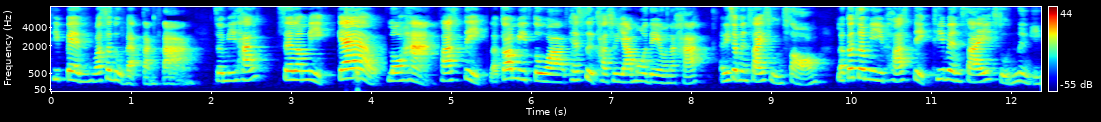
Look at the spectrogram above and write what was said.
ที่เป็นวัสดุแบบต่างๆ จะมีทั้ง เซรามิก แก้ว โลหะ พลาสติก แล้วก็มีตัว Tetsu Kasuya Model นะคะ อันนี้จะเป็นไซส์ 02 แล้วก็จะมีพลาสติกที่เป็นไซส์ 01 อีก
